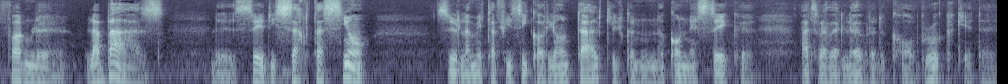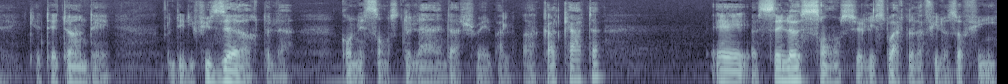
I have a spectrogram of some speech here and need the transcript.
forme la base de ces dissertations sur la métaphysique orientale qu'il ne connaissait que à travers l'œuvre de Colebrook, qui était, un des, diffuseurs de la connaissance de l'Inde achevée à Calcutta et ses leçons sur l'histoire de la philosophie.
